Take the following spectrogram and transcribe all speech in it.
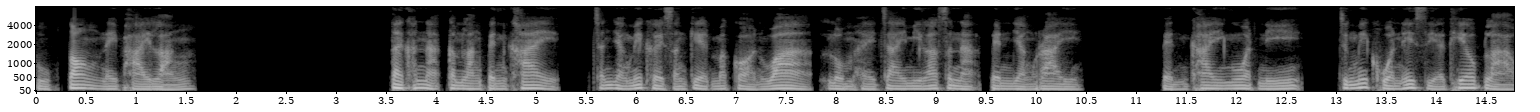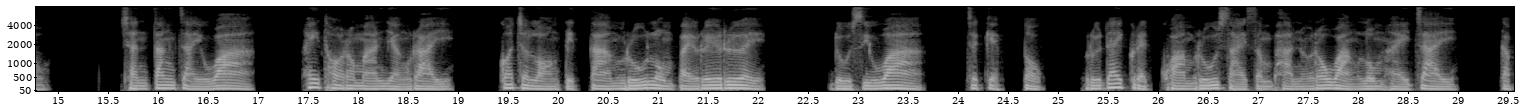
ถูกต้องในภายหลัง แต่ขณะกำลังเป็นไข้ ฉันยังไม่เคยสังเกตมาก่อนว่า ลมหายใจมีลักษณะเป็นอย่างไร เป็นไข้งวดนี้ จึงไม่ควรให้เสียเที่ยวเปล่า ฉันตั้งใจว่า ให้ทรมานอย่างไร ก็จะลองติดตามรู้ลมไปเรื่อยๆ ดูซิว่า จะเก็บตกหรือได้เกร็ดความรู้สายสัมพันธ์ระหว่างลมหายใจ กับ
